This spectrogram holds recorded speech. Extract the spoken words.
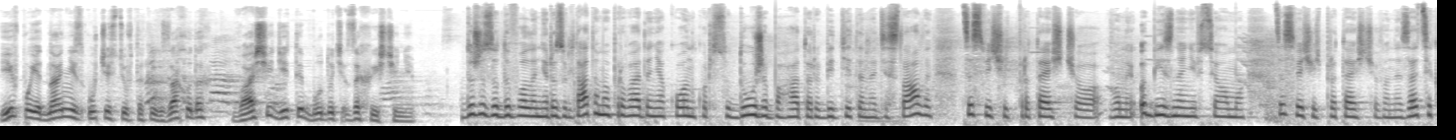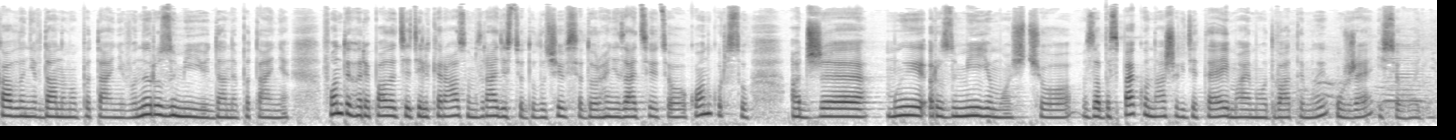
і в поєднанні з участю в таких заходах ваші діти будуть захищені. Дуже задоволені результатами проведення конкурсу. Дуже багато робіт діти надіслали. Це свідчить про те, що вони обізнані в цьому. Це свідчить про те, що вони зацікавлені в даному питанні, вони розуміють дане питання. Фонд Ігоря Палиця тільки разом з радістю долучився до організації цього конкурсу, адже ми розуміємо, що за безпеку наших дітей маємо дбати ми уже і сьогодні.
